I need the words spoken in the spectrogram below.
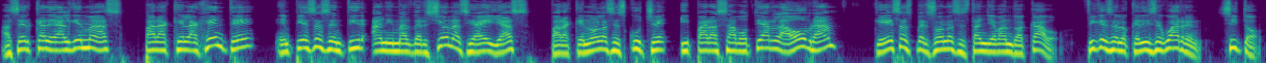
acerca de alguien más para que la gente empiece a sentir animadversión hacia ellas para que no las escuche y para sabotear la obra que esas personas están llevando a cabo. Fíjese lo que dice Warren. Cito,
